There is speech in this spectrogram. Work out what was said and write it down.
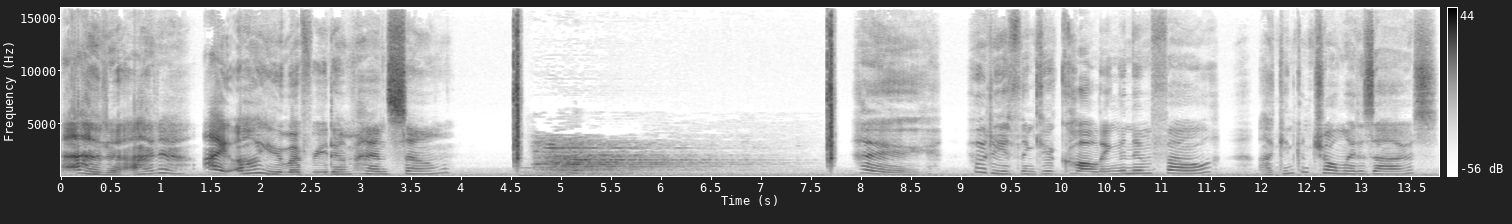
Ada, Ada, I owe you my freedom, handsome. Hey, who do you think you're calling an info? I can control my desires.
